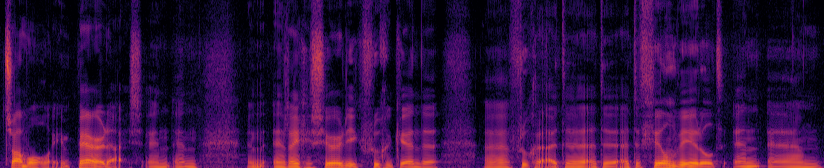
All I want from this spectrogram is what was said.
Trouble in Paradise. En, en een, een regisseur die ik vroeger kende, uh, vroeger uit de, uit, de, uit de filmwereld. En um,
